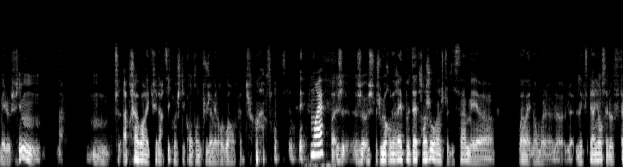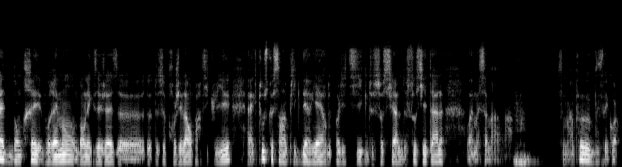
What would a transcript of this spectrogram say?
mais le film, bah, mm, après avoir écrit l'article, moi j'étais content de plus jamais le revoir en fait. Tu vois ouais. Je, je, je, le reverrai peut-être un jour, hein, je te dis ça, mais euh, Ouais, ouais, non, moi, l'expérience et le fait d'entrer vraiment dans l'exégèse euh, de, de ce projet-là en particulier, avec tout ce que ça implique derrière, de politique, de social, de sociétal, ouais, moi, ça m'a, ça m'a un peu bouffé, quoi.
